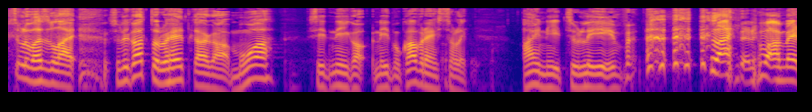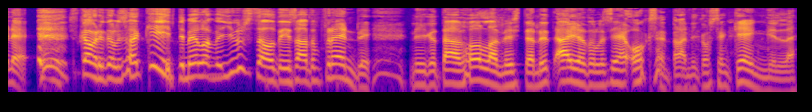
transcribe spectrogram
Se oli vaan sellainen, se oli kattonut hetken aikaa mua, sit niinku, niitä mun kavereista se oli, I need to leave. Lähtenyt vaan menee. Sitten kaveri tuli sellainen, kiitti, meillä on, me just oltiin saatu frendi niinku täältä Hollannista ja nyt äijä tuli siihen oksentaa niinku sen kengille.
